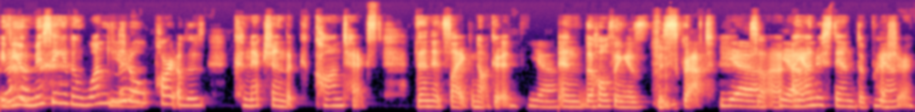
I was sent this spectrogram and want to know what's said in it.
if you're missing even one Yeah. little part of the connection, the context, then it's like not good, yeah, and the whole thing is, is scrapped. yeah, So I, yeah. I understand the pressure.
